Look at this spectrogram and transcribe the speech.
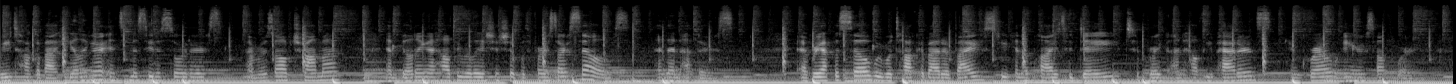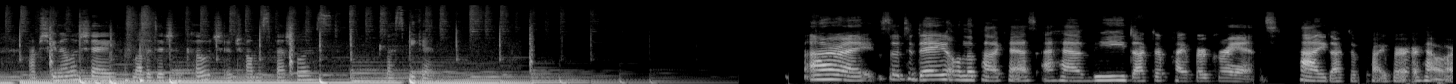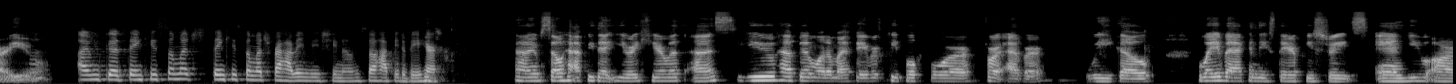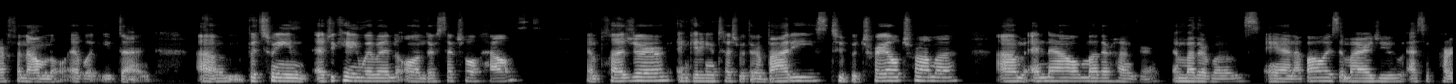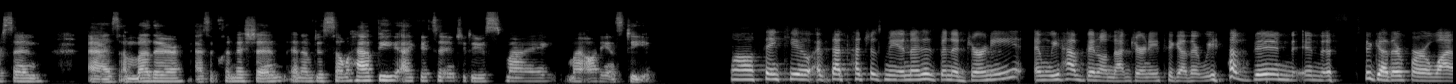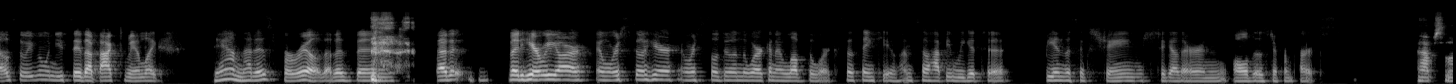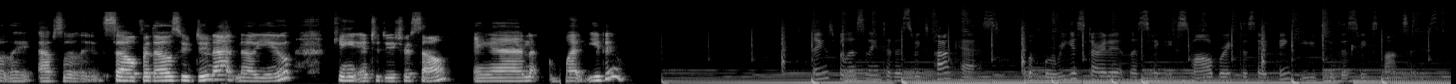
we talk about healing our intimacy disorders, unresolved trauma, and building a healthy relationship with first ourselves and then others. Every episode, we will talk about advice you can apply today to break unhealthy patterns and grow in your self worth. I'm Sheena Lachey, love addiction coach and trauma specialist. Let's begin. All right. So today on the podcast, I have the Dr. Piper Grant. Hi, Dr. Piper. How are you? I'm good. Thank you so much. Thank you so much for having me, Sheena. I'm so happy to be here. I'm so happy that you are here with us. You have been one of my favorite people for forever. We go way back in these therapy streets, and you are phenomenal at what you've done. Um, between educating women on their sexual health and pleasure and getting in touch with their bodies to betrayal trauma um, and now mother hunger and mother wounds. And I've always admired you as a person, as a mother, as a clinician, and I'm just so happy I get to introduce my my audience to you. Well, thank you. That touches me, and that has been a journey, and we have been on that journey together. We have been in this together for a while. So even when you say that back to me, I'm like, damn, that is for real. That has been that. Is, but here we are, and we're still here, and we're still doing the work, and I love the work. So thank you. I'm so happy we get to be in this exchange together and all those different parts. Absolutely. Absolutely. So, for those who do not know you, can you introduce yourself and what you do? Thanks for listening to this week's podcast. Before we get started, let's take a small break to say thank you to this week's sponsors.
